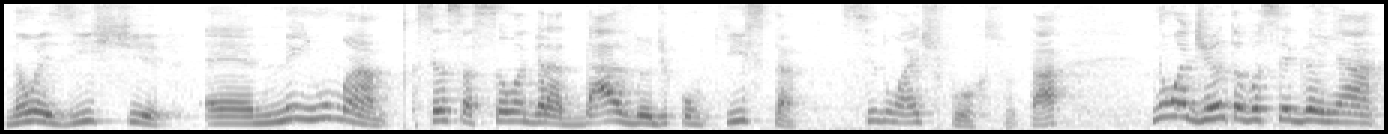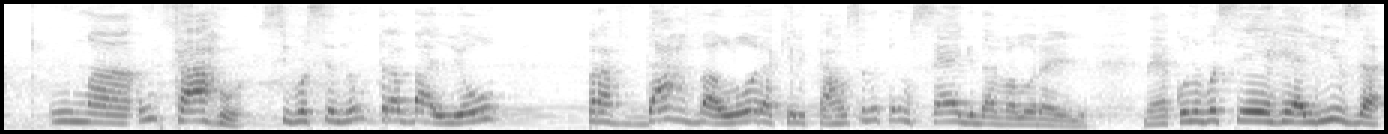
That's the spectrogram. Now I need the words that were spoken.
não existe é, nenhuma sensação agradável de conquista se não há esforço, tá? Não adianta você ganhar uma, um carro se você não trabalhou para dar valor àquele carro, você não consegue dar valor a ele. Né? Quando você realiza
